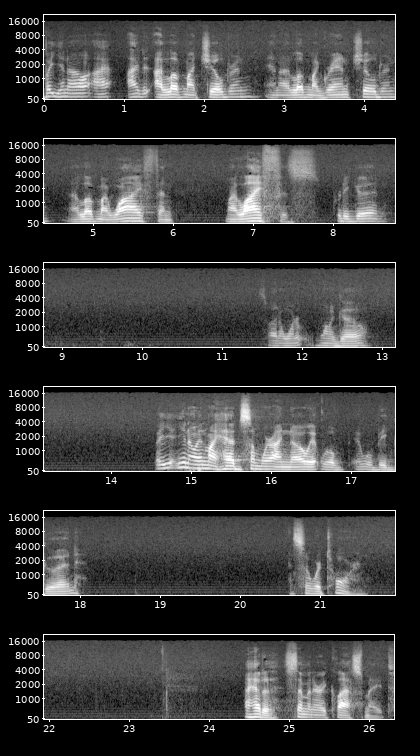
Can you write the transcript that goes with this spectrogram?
But you know, I, I, I love my children and I love my grandchildren. I love my wife and my life is pretty good. So I don't want to, want to go. But you know, in my head somewhere I know it will, it will be good. And so we're torn. I had a seminary classmate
